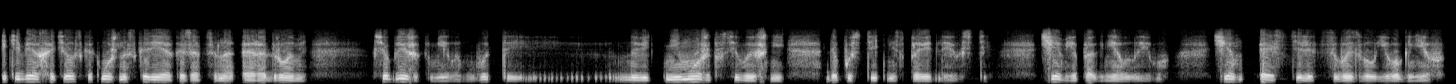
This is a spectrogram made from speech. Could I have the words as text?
И тебе хотелось как можно скорее оказаться на аэродроме, все ближе к милому. Вот и... Но ведь не может Всевышний допустить несправедливости. Чем я прогневала его? Чем Эстелец вызвал его гнев?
